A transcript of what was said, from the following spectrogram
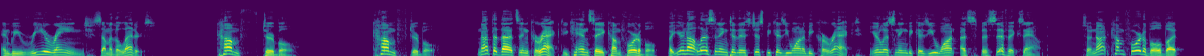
and we rearrange some of the letters. Comfortable. Comfortable. Not that that's incorrect. You can say comfortable, but you're not listening to this just because you want to be correct. You're listening because you want a specific sound. So not comfortable, but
